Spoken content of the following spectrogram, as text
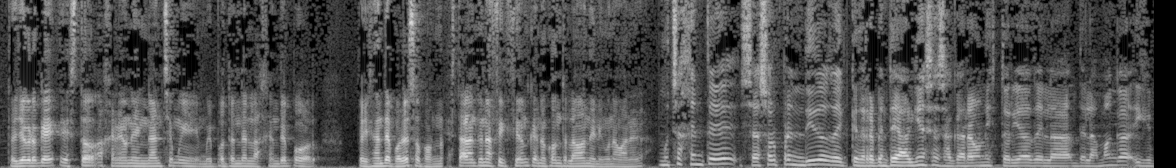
Entonces yo creo que esto ha generado un enganche muy, muy potente en la gente por precisamente por eso, por estar ante una ficción que no controlaban de ninguna manera. Mucha gente se ha sorprendido de que de repente alguien se sacara una historia de la, de la manga y,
